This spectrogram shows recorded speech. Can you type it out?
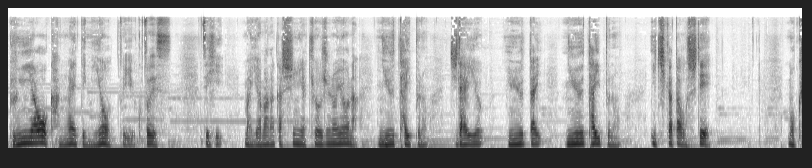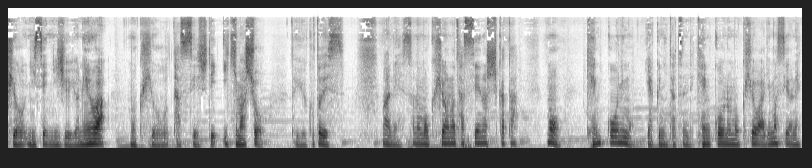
分野を考えてみようということです。是非、まあ、山中伸也教授のようなニュータイプの時代をニュータイニュータイプの生き方をして目標2024年は目標を達成していきましょうということです。まあねその目標の達成の仕方もう健康にも役に立つんで健康の目標ありますよね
